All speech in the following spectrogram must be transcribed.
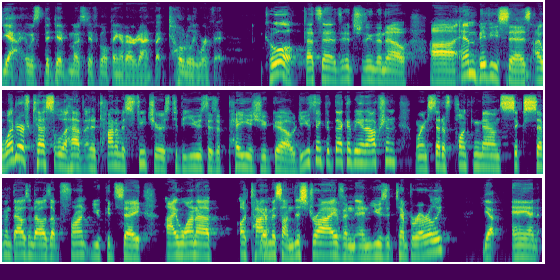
yeah, it was the di- most difficult thing I've ever done, but totally worth it. Cool. That's, uh, interesting to know. Uh, M. Bivy says, I wonder if Tesla will have an autonomous features to be used as a pay as you go. Do you think that that could be an option where instead of plunking down six, seven thousand dollars up front, you could say, I want to autonomous yep. on this drive and, and use it temporarily? Yep. And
